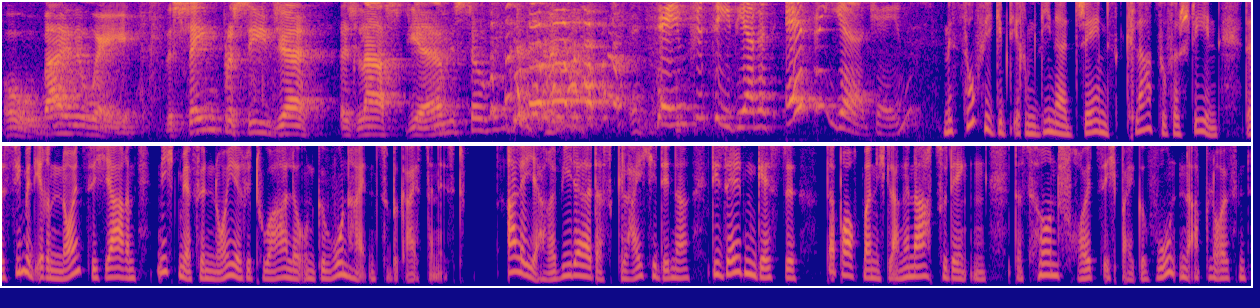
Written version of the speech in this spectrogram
Oh, by the way, the same procedure as last year, Miss Sophie? The same procedure as every year, James. Miss Sophie gibt ihrem Diener James klar zu verstehen, dass sie mit ihren 90 Jahren nicht mehr für neue Rituale und Gewohnheiten zu begeistern ist. Alle Jahre wieder das gleiche Dinner, dieselben Gäste, da braucht man nicht lange nachzudenken. Das Hirn freut sich bei gewohnten Abläufen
